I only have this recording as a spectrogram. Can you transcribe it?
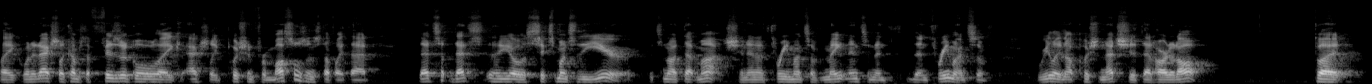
Like when it actually comes to physical, like actually pushing for muscles and stuff like that, that's that's uh, you know six months of the year. It's not that much, and then three months of maintenance, and then then three months of really not pushing that shit that hard at all. But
